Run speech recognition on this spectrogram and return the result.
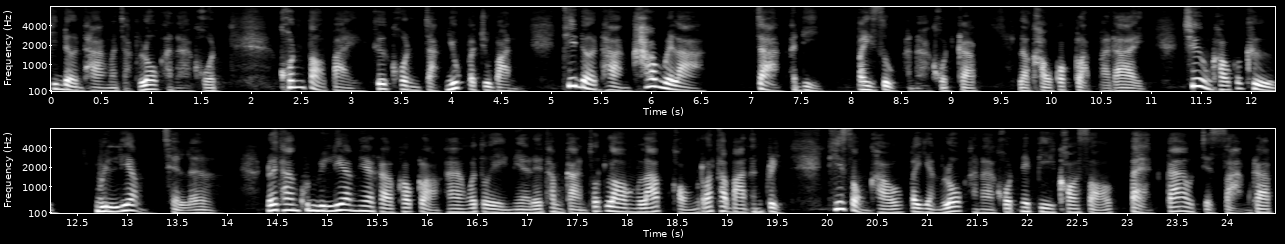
ที่เดินทางมาจากโลกอนาคต คนต่อไปคือคนจากยุคปัจจุบันที่เดินทางข้ามเวลาจากอดีต ไปสู่อนาคตครับ แล้วเขาก็กลับมาได้ ชื่อของเขาก็คือวิลเลียมเทย์เลอร์ โดยทางคุณวิลเลียมเนี่ยครับเขากล่าวอ้างว่าตัวเองเนี่ยได้ทำการทดลองลับของรัฐบาลอังกฤษ ที่ส่งเขาไปยังโลกอนาคตในปี คศ 8973 ครับ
